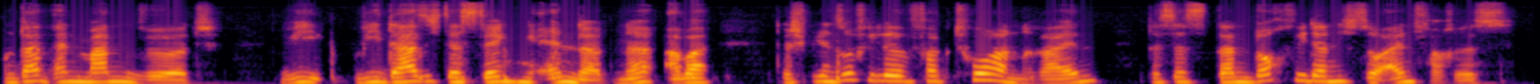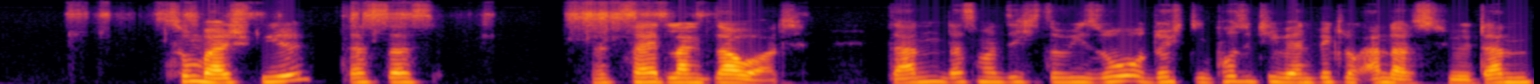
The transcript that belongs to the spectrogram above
und dann ein Mann wird, wie, wie da sich das Denken ändert. Ne? Aber da spielen so viele Faktoren rein, dass es dann doch wieder nicht so einfach ist. Zum Beispiel, dass das eine Zeit lang dauert. Dann, dass man sich sowieso durch die positive Entwicklung anders fühlt. Dann,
